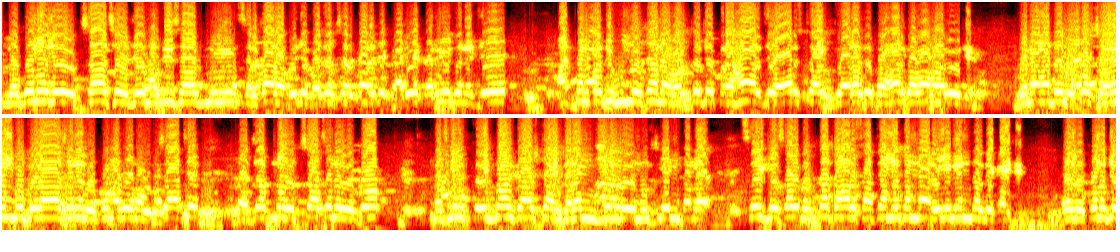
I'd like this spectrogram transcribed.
લોકોનો જે ઉત્સાહ છે, જે મોદી સાહેબની સરકાર, આપણી જે ભાજપ સરકારે જે કાર્ય કર્યું છે ને જે આતંકવાદી હુમલો છે અને વળતો જે પ્રહાર, જે એર સ્ટ્રાઇક દ્વારા જે પ્રહાર કરવામાં આવ્યો છે, તેના માટે લોકો સ્વયંભૂ જોડાયા છે અને લોકોમાં જે એનો ઉત્સાહ છે ભાજપનો ઉત્સાહ છે અને લોકો પછી કોઈ પણ કાસ્ટ હોય ધર્મ, હિન્દુ, મુસ્લિમ, તમે શીખ, ઈસાઈ બધા તમારા સાથે અમને તમને રેલીની અંદર દેખાય છે. એ લોકોનો જે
